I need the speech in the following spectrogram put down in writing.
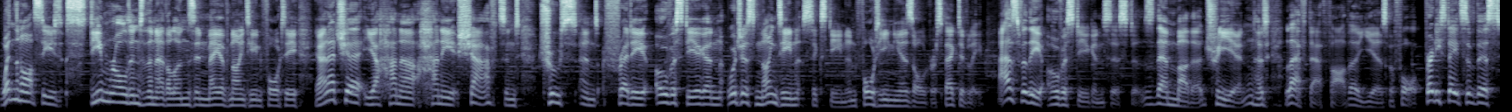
When the Nazis steamrolled into the Netherlands in May of 1940, Jannetje Johanna Hannie Schafts and Truus and Freddie Oversteegen were just 19, 16, and 14 years old, respectively. As for the Oversteegen sisters, their mother, Trijn, had left their father years before. Freddie states of this,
